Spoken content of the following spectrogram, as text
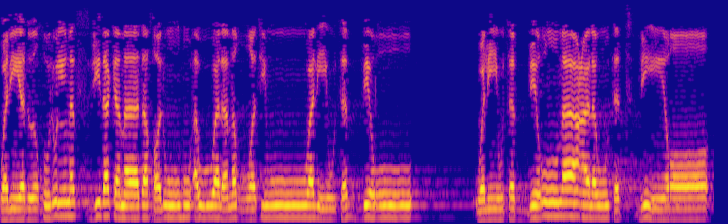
وَلِيَدْخُلُوا الْمَسْجِدَ كَمَا دَخَلُوهُ أَوَّلَ مَرَّةٍ وَلِيُتَبِّرُوا وَلِيُتَبِّرُوا مَا عَلَوْا تَتْبِيرًا.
